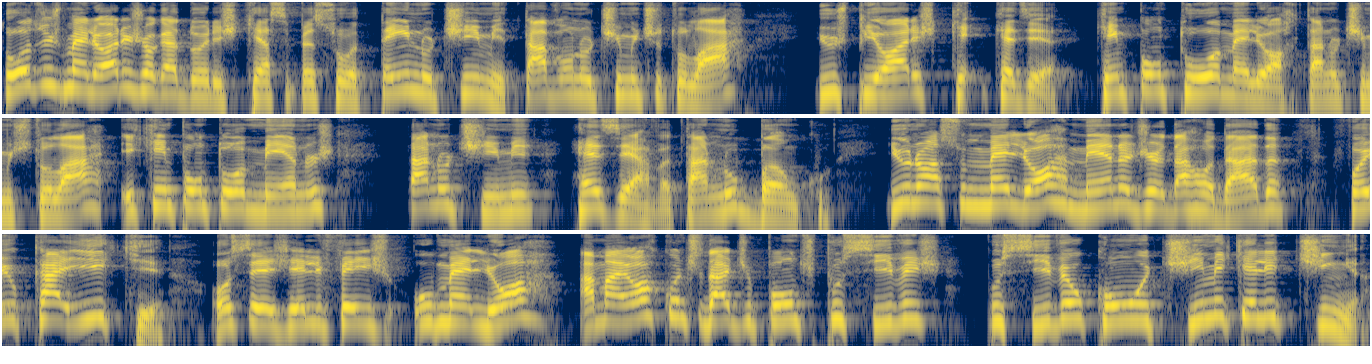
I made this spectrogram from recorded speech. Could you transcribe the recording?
todos os melhores jogadores que essa pessoa tem no time estavam no time titular e os piores, que, quer dizer, quem pontuou melhor tá no time titular e quem pontuou menos tá no time reserva, tá no banco. E o nosso melhor manager da rodada foi o Kaique, ou seja, ele fez o melhor, a maior quantidade de pontos possíveis possível com o time que ele tinha.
